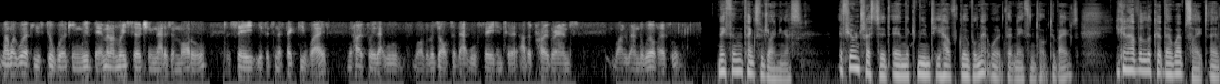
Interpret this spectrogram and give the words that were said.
My work is still working with them, and I'm researching that as a model to see if it's an effective way. And hopefully, that will, well, the results of that will feed into other programs right around the world. Hopefully. Nathan, thanks for joining us. If you're interested in the Community Health Global Network that Nathan talked about, you can have a look at their website. It'll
